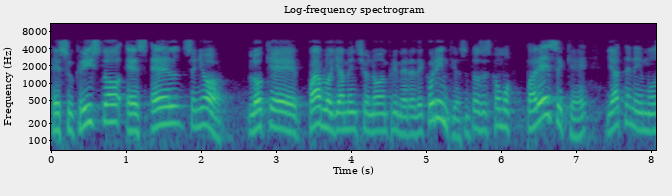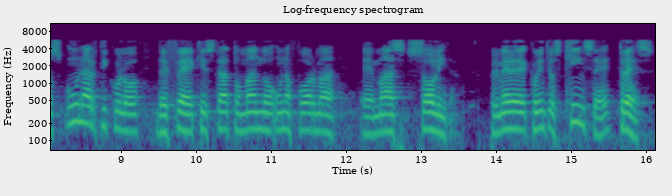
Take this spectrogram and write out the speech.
Jesucristo es el Señor. Lo que Pablo ya mencionó en Primera de Corintios. Entonces, como parece que ya tenemos un artículo de fe que está tomando una forma eh, más sólida. Primera de Corintios 15, 3.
